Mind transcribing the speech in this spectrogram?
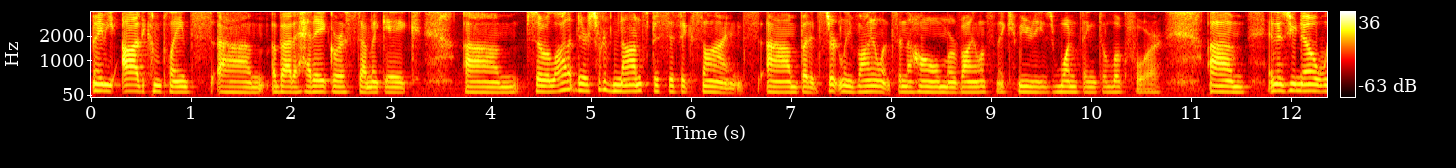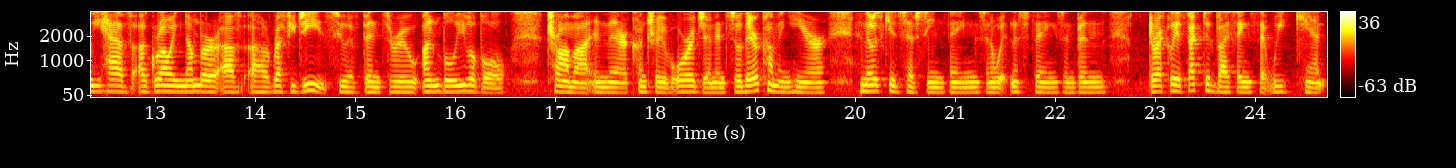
maybe odd complaints um, about a headache or a stomach ache. Um, so a lot of there's sort of non-specific signs, um, but it's certainly violence in the home or violence in the community is one thing to look for. Um, and as you know, we have a growing number of uh, refugees who have been through unbelievable trauma in their country of origin, and so they're coming here, and those kids have seen things and witnessed things and been directly affected by things that we can't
